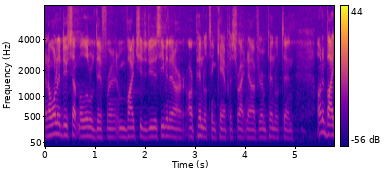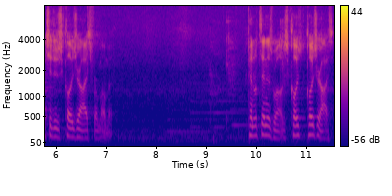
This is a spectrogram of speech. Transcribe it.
And I want to do something a little different. I invite you to do this even at our, our Pendleton campus right now, if you're in Pendleton. I want to invite you to just close your eyes for a moment. Pendleton as well. Just close, close your eyes.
